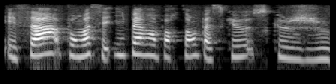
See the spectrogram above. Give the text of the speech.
Et ça, pour moi, c'est hyper important parce que ce que je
